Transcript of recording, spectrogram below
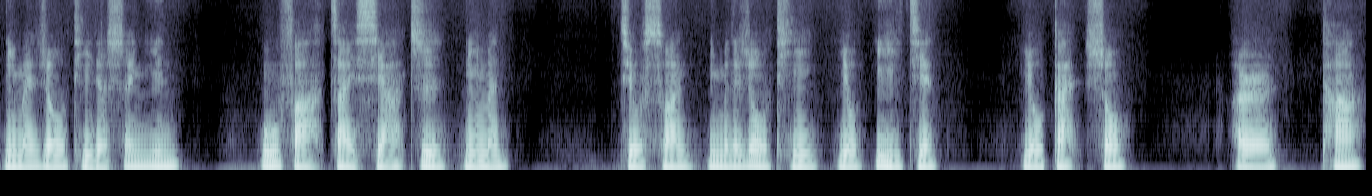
你们肉体的声音无法再辖制你们。就算你们的肉体。有意见，有感受，而他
